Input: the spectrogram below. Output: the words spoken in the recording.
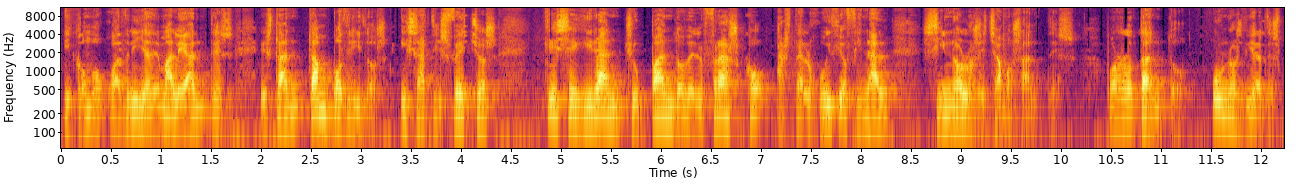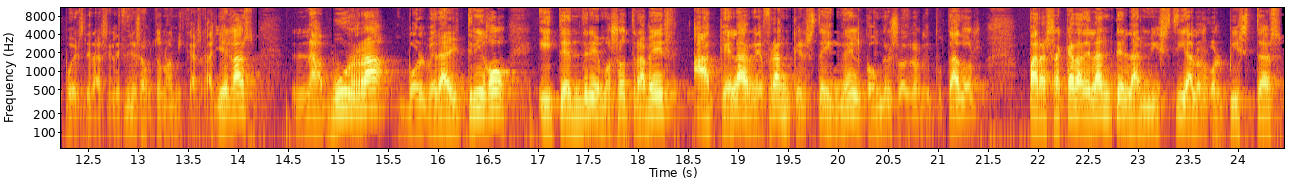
y como cuadrilla de maleantes, están tan podridos y satisfechos que seguirán chupando del frasco hasta el juicio final si no los echamos antes. Por lo tanto, unos días después de las elecciones autonómicas gallegas, la burra volverá al trigo y tendremos otra vez a aquelarre Frankenstein en el Congreso de los Diputados para sacar adelante la amnistía a los golpistas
